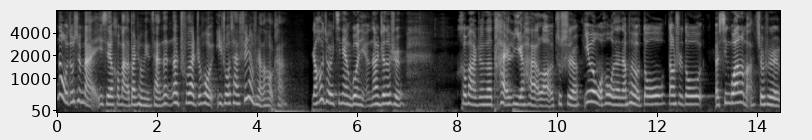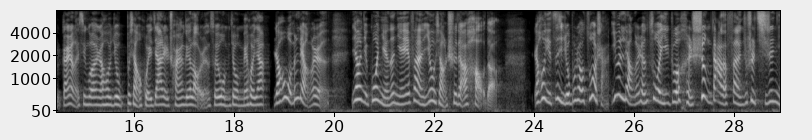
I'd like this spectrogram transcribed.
那我就去买一些盒马的半成品菜，那那出来之后一桌菜非常非常的好看。然后就是今年过年，那真的是河马真的太厉害了，就是因为我和我的男朋友都当时都呃新冠了嘛，就是感染了新冠，然后就不想回家里传染给老人，所以我们就没回家。然后我们两个人，让你过年的年夜饭又想吃点好的。然后你自己就不知道做啥，因为两个人做一桌很盛大的饭，就是其实你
